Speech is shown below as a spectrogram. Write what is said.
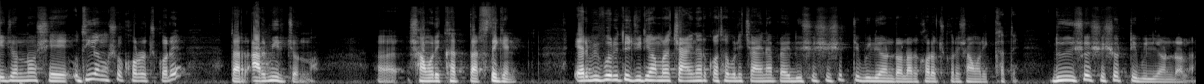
এই জন্য সে অধিকাংশ খরচ করে তার আর্মির জন্য সামরিক খাত তার সেকেন্ড এর বিপরীতে যদি আমরা চায়নার কথা বলি, চায়না প্রায় দুইশো ছেষট্টি বিলিয়ন ডলার খরচ করে সামরিক খাতে। দুইশো ছেষট্টি বিলিয়ন ডলার।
